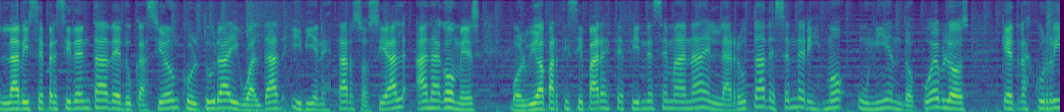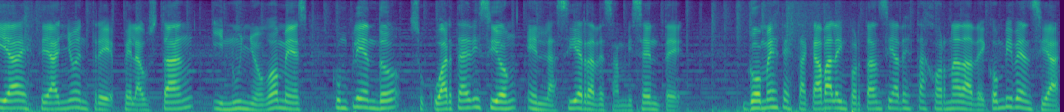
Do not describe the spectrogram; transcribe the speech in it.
La vicepresidenta de Educación, Cultura, Igualdad y Bienestar Social, Ana Gómez, volvió a participar este fin de semana en la ruta de senderismo Uniendo Pueblos, que transcurría este año entre Pelaustán y Nuño Gómez, cumpliendo su cuarta edición en la Sierra de San Vicente. Gómez destacaba la importancia de esta jornada de convivencia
